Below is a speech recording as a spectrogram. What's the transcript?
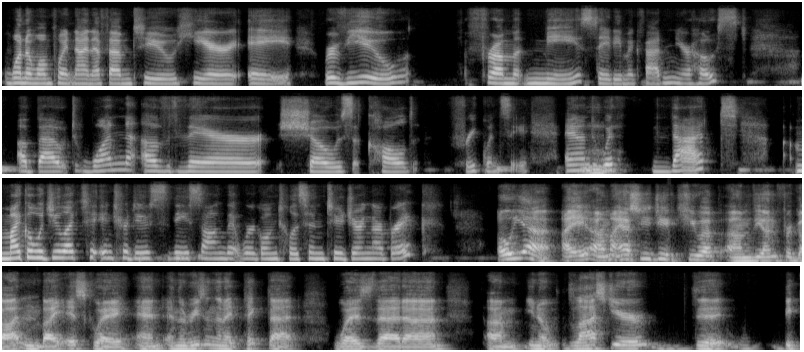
101.9 FM to hear a review from me, Sadie McFadden, your host, about one of their shows called Frequency. And Ooh. with that, Michael, would you like to introduce the song that we're going to listen to during our break? Oh yeah, I um, I asked you to cue up um, "The Unforgotten" by Iskwē, and and the reason that I picked that was that uh, um, you know, last year, the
